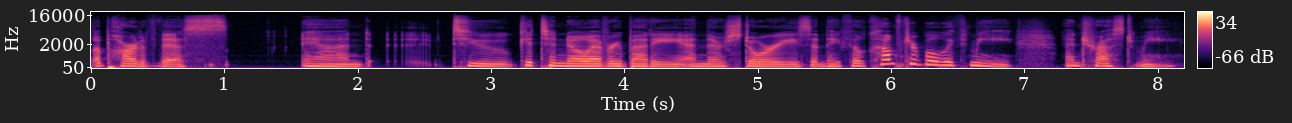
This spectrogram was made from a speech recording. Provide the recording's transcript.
a part of this and to get to know everybody and their stories, and they feel comfortable with me and trust me.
